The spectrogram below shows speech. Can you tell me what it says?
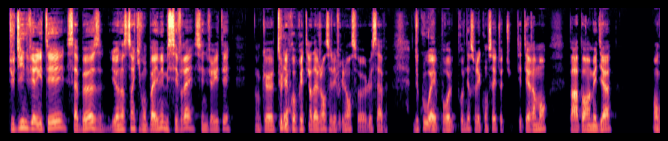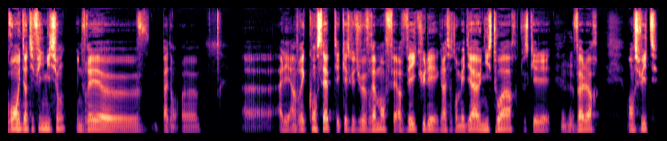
tu dis une vérité, ça buzz. Il y en a certains qui vont pas aimer, mais c'est vrai, c'est une vérité. Donc tous les propriétaires d'agences et les freelances le savent. Du coup, ouais, pour, revenir sur les conseils, toi, tu étais vraiment par rapport à un média. En gros, on identifie une mission, une vraie, pardon, allez, un vrai concept et qu'est-ce que tu veux vraiment faire véhiculer grâce à ton média, une histoire, tout ce qui est mmh valeur. Ensuite,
